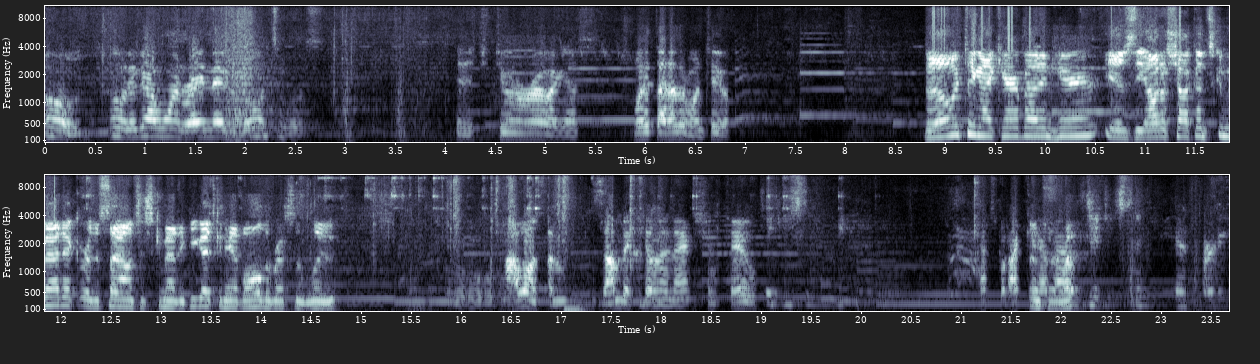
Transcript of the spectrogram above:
Oh, oh, they got one right next door to us. It's two in a row, I guess. We'll hit that other one too. The only thing I care about in here is the auto shotgun schematic or the silencer schematic. You guys can have all the rest of the loot. I want some zombie killing action too. Did you send me? That's what I I'm care about. Did you send me a party?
